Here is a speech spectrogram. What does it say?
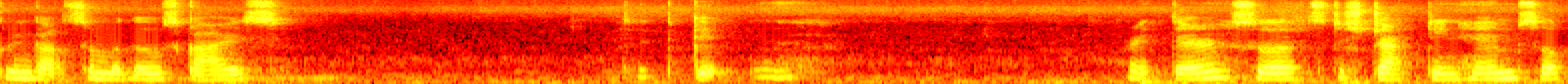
bring out some of those guys to get right there. So that's distracting him. So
